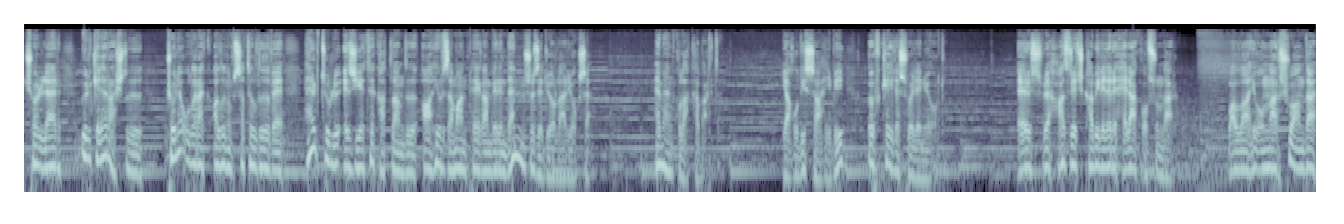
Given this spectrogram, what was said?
çöller, ülkeler açtığı, köle olarak alınıp satıldığı ve her türlü eziyete katlandığı ahir zaman peygamberinden mi söz ediyorlar yoksa? Hemen kulak kabarttı. Yahudi sahibi öfkeyle söyleniyordu. Evs ve Hazreç kabileleri helak olsunlar. Vallahi onlar şu anda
